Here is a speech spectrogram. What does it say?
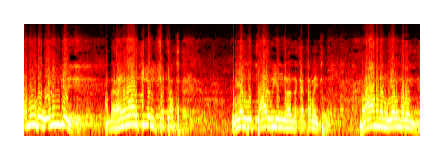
சமூக ஒழுங்கு அந்த ஹயரார்கியல் செட்டப் உயர்வு தாழ்வு என்கிற அந்த கட்டமைப்பு. பிராமணன் உயர்ந்தவன்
